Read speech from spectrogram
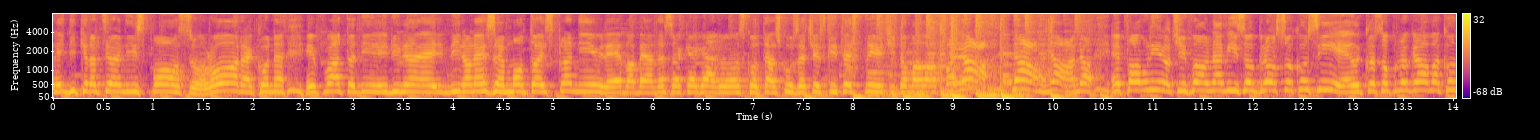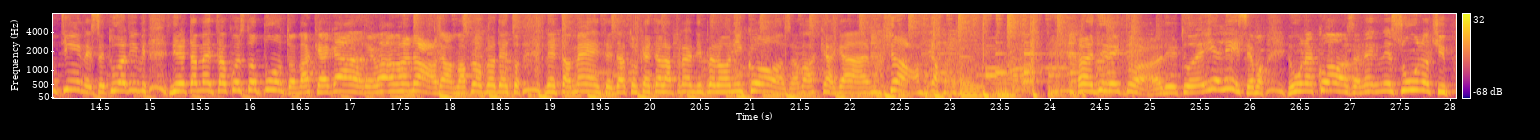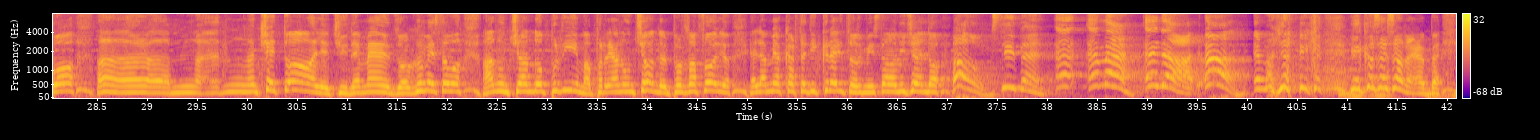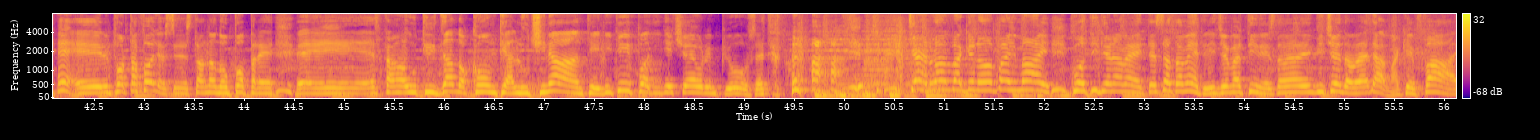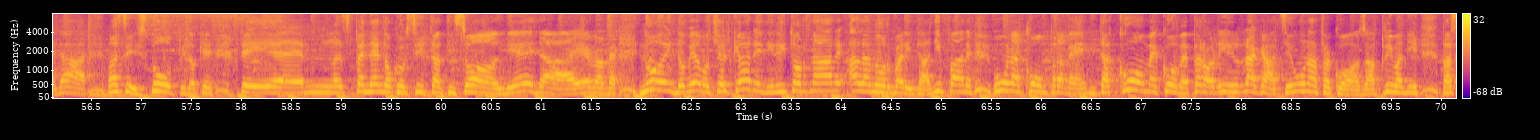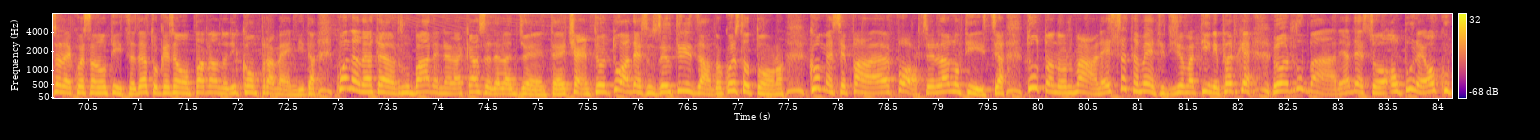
le dichiarazioni di sponsor Ora con il fatto di, di- di non essere molto esplandibile E vabbè adesso a cagare Non ascolta. Scusa c'è scritto esplicito Ma vaffa No No no E Paolino ci fa un avviso grosso così E questo programma continua Se tu arrivi direttamente a questo punto Va a cagare Ma, ma no no Ma proprio detto nettamente Dato che te la prendi per ogni cosa Va a cagare Ma no no Addirittura, addirittura io e lì siamo una cosa, ne- nessuno ci può ehm, cioè toglierci di mezzo. Come stavo annunciando prima, preannunciando il portafoglio e la mia carta di credito mi stavano dicendo Oh Steven, e, e me, e dai, eh, e ma dai, che, che cosa sarebbe? E, e il portafoglio ne sta andando un po' per... eh, sta utilizzando conti allucinanti di tipo di 10 euro in più. sette- C'è roba che non fai mai quotidianamente. Esattamente, dice Martini, stava dicendo, "Beh, dai, ma che fai, dai, ma sei stupido che stai ehm, spendendo così tanti soldi, eh dai, eh, vabbè. Noi dobbiamo cercare di ritornare alla normalità, di fare una compravendita, come, come, però ragazzi, un'altra cosa, prima di passare a questa notizia, dato che stiamo parlando di compravendita, quando andate a rubare nella casa della gente, cioè tu, tu adesso stai utilizzando questo tono come se fa eh, forse la notizia tutto normale, esattamente dice Martini, perché eh, rubare adesso oppure occupare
